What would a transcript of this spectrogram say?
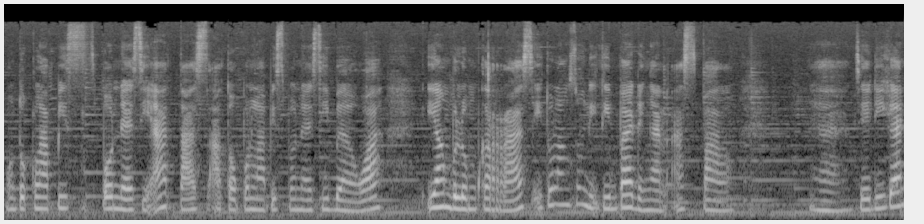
untuk lapis pondasi atas ataupun lapis pondasi bawah yang belum keras itu langsung ditimpa dengan aspal. Nah, jadi kan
